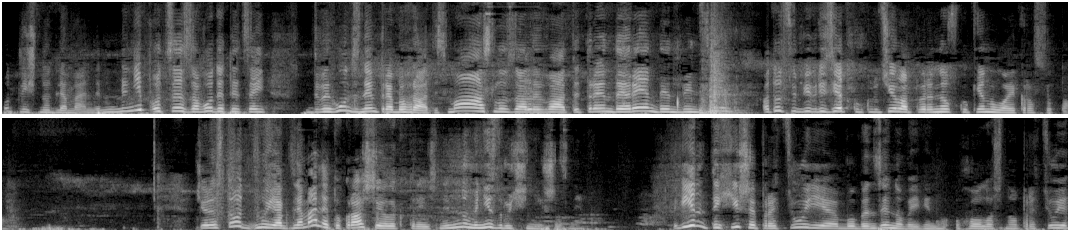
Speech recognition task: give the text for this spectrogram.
от лічно для мене, мені оце заводити цей двигун, з ним треба гратись. Масло заливати, тренди-ренди, бензин. А тут собі в розетку включила, переноску кинула і красота. Через то, ну як для мене, то краще електричний. Ну, мені зручніше з ним. Він тихіше працює, бо бензиновий він голосно працює.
